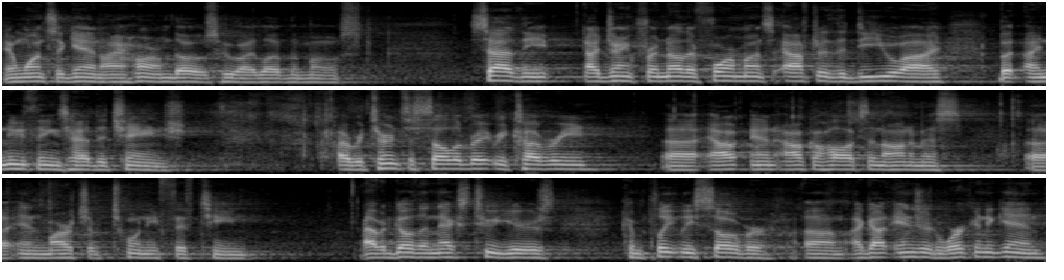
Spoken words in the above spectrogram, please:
And once again, I harmed those who I love the most. Sadly, I drank for another four months after the DUI, but I knew things had to change. I returned to celebrate recovery uh, and Alcoholics Anonymous uh, in March of 2015. I would go the next two years completely sober. Um, I got injured working again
